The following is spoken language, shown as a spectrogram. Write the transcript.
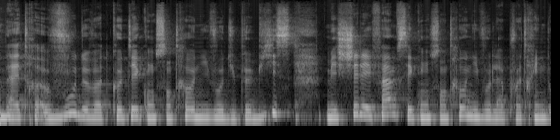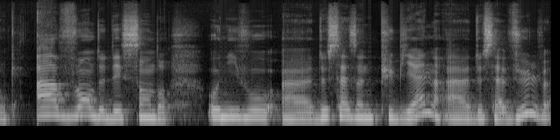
va être vous de votre côté concentré au niveau du pubis, mais chez les femmes c'est concentré au niveau de la poitrine. Donc avant de descendre au niveau euh, de sa zone pubienne, euh, de sa vulve,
